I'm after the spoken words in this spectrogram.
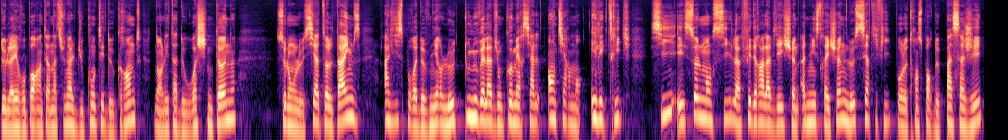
de l'aéroport international du comté de Grant dans l'État de Washington. Selon le Seattle Times, Alice pourrait devenir le tout nouvel avion commercial entièrement électrique si et seulement si la Federal Aviation Administration le certifie pour le transport de passagers.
